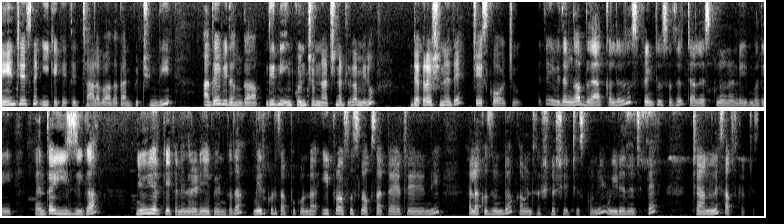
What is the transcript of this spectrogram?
నేను చేసిన ఈ కేక్ అయితే చాలా బాగా కనిపించింది. అదేవిధంగా దీన్ని ఇంకొంచెం నచ్చినట్లుగా మీరు డెకరేషన్ అయితే చేసుకోవచ్చు. అయితే ఈ విధంగా బ్లాక్ కలర్ స్ప్రింకిల్స్ అయితే చల్లేసుకున్నానండి మరి ఎంతో ఈజీగా న్యూ ఇయర్ కేక్ అనేది రెడీ అయిపోయింది కదా మీరు కూడా తప్పకుండా ఈ ప్రాసెస్లో ఒకసారి తయారు చేయండి. ఎలా కుదిరిందో కమెంట్ సెక్షన్లో షేర్ చేసుకోండి. వీడియో నచ్చితే ఛానల్ని సబ్స్క్రైబ్ చేసుకోండి.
